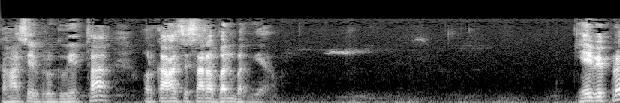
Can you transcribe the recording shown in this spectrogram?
कहाँ से ऋग्वेद था और कहाँ से सारा वन बन गया? हे विप्र,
